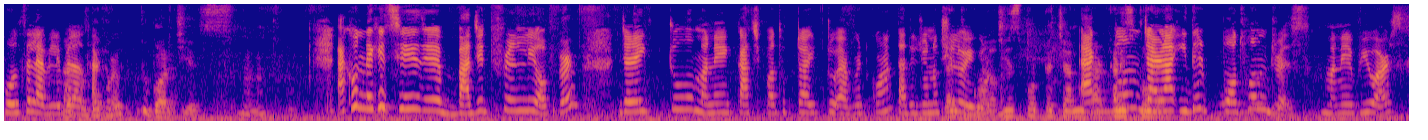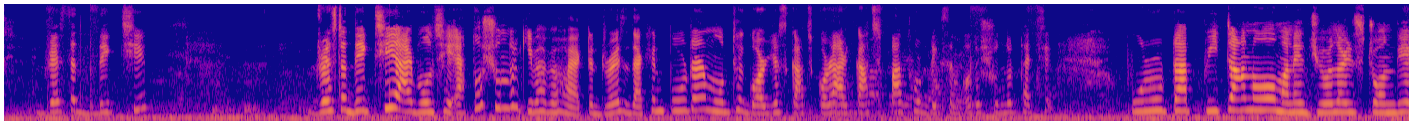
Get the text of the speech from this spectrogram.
হোলসেল অ্যাভেলেবেল তারপর থাকবে একটু গর্জিয়াস হুম। এখন দেখেছি যে বাজেট ফ্রেন্ডলি অফার যারা একটু মানে কাঁচ পাথরটা একটু অ্যাভয়েড করেন তাদের জন্য ছিল এগুলো একদম যারা ঈদের প্রথম ড্রেস মানে ভিউয়ার্স ড্রেসটা দেখছি ড্রেসটা দেখছি আর বলছি এত সুন্দর কীভাবে হয় একটা ড্রেস? দেখেন পুরোটার মধ্যে গর্জিয়াস কাজ করা আর কাঁচ পাথর দেখছেন কত সুন্দর থাকছে। পুরোটা পিটানো মানে জুয়েলারি স্টোন দিয়ে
